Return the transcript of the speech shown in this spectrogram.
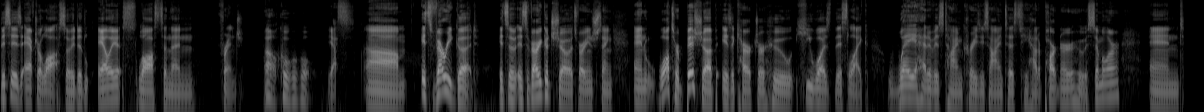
this is after Lost. So he did Alias, Lost, and then Fringe. Oh, cool, cool, cool. Yes. Um, it's very good. It's a it's a very good show. It's very interesting. And Walter Bishop is a character who he was this like way ahead of his time crazy scientist. He had a partner who was similar, and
